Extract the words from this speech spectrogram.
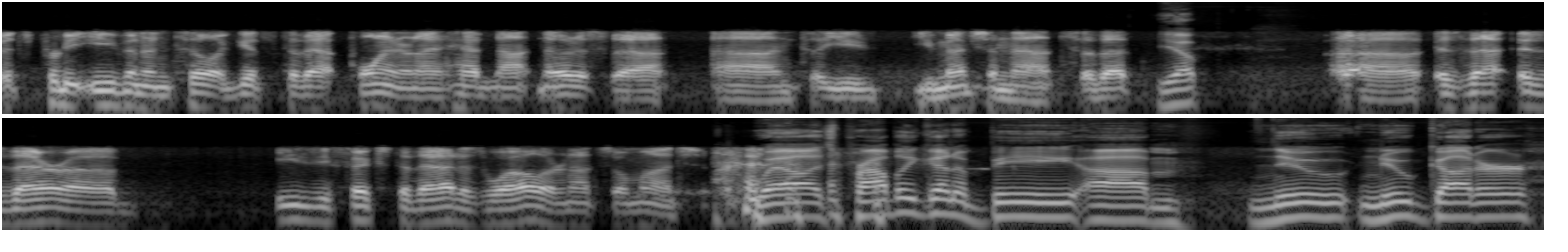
it's pretty even until it gets to that point and I had not noticed that uh, until you you mentioned that so that yep. uh, is that is there a easy fix to that as well or not so much well, it's probably going to be um, new new gutter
